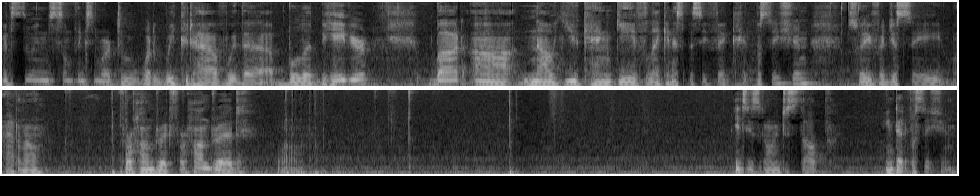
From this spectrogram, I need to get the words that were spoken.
it's doing something similar to what we could have with a bullet behavior. But uh, now you can give like in a specific position. So if I just say I don't know 400 400 well it is going to stop in that position.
